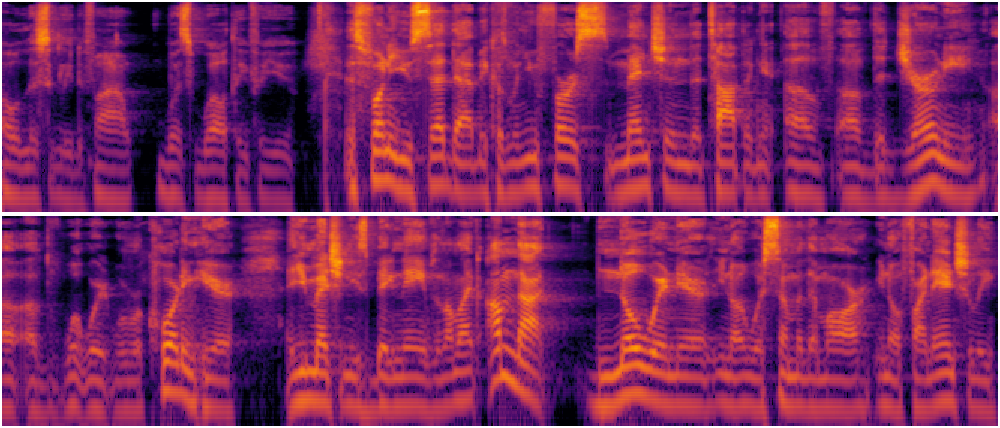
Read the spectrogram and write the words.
holistically define what's wealthy for you? It's funny you said that because when you first mentioned the topic of of the journey of, of what we're, we're recording here, and you mentioned these big names, and I'm like, I'm not nowhere near you know where some of them are, you know, financially.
